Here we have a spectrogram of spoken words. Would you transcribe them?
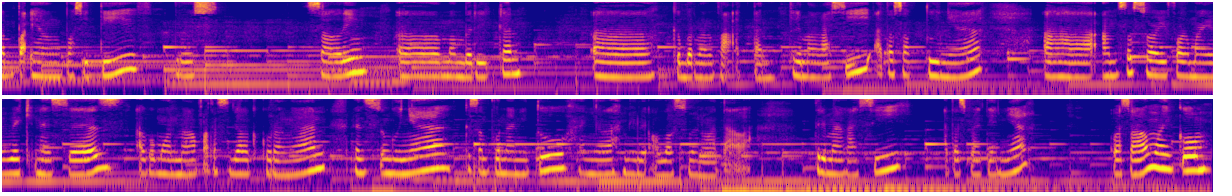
dampak yang positif terus saling uh, memberikan uh, kebermanfaatan. Terima kasih atas waktunya uh, I'm so sorry for my weaknesses. Aku mohon maaf atas segala kekurangan dan sesungguhnya kesempurnaan itu hanyalah milik Allah Subhanahu wa. Terima kasih atas perhatiannya. Wassalamualaikum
